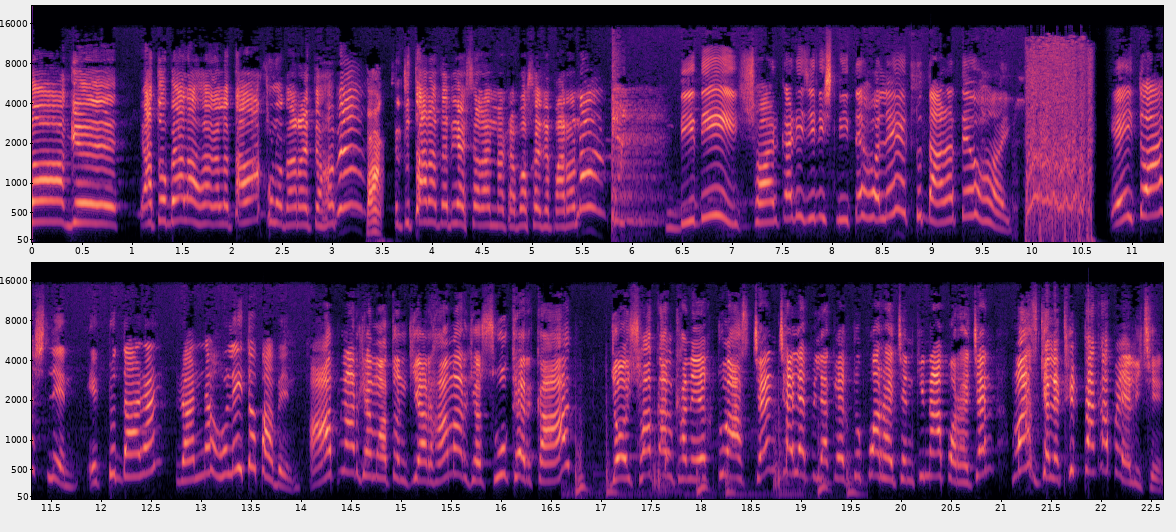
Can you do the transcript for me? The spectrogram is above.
মাগে এত বেলা হয়ে গেল তাও এখনও দাঁড়াইতে হবে? একটু তাড়াতাড়ি এসে রান্নাটা বসাইতে পারো না? দিদি সরকারি জিনিস নিতে হলে একটু দাঁড়াতেও হয়। এই তো আসলেন একটু দাঁড়ান রান্না হলেই তো পাবেন। আপনার কে মতন কি আর আমার কে সুখের কাজ? যে ওই সকালখানে একটু আসছেন ছেলে পিলাকে একটু পড়াইছেন কি না পড়াইছেন? মাস গেলে ঠিক টাকা পেয়ে লিছেন।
